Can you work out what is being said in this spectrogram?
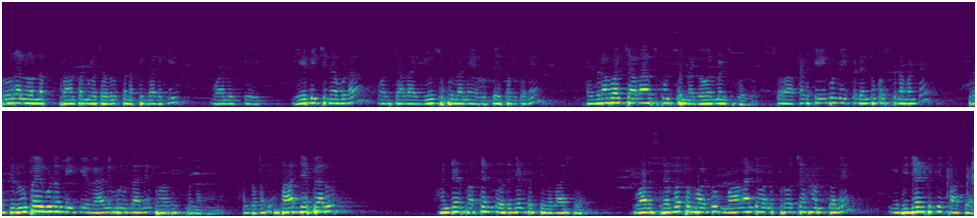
రూరల్ ఉన్న ప్రాంతంలో చదువుతున్న పిల్లలకి వాళ్ళకి ఏమి ఇచ్చినా కూడా వాళ్ళు చాలా యూజ్ఫుల్ అనే ఉద్దేశంతోనే హైదరాబాద్ చాలా స్కూల్స్ ఉన్నాయి గవర్నమెంట్ స్కూల్లో సో అక్కడ చేయకుండా ఇక్కడ ఎందుకు వస్తున్నామంటే ప్రతి రూపాయి కూడా మీకు వాల్యుబుల్గానే భావిస్తున్నాను నేను అందుకని సార్ చెప్పారు హండ్రెడ్ పర్సెంట్ రిజల్ట్ వచ్చింది లాస్ట్ ఇయర్. వాళ్ళ శ్రమతో పాటు మాలాంటి వాళ్ళ ప్రోత్సాహంతోనే ఈ రిజల్ట్కి సాధ్యం.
